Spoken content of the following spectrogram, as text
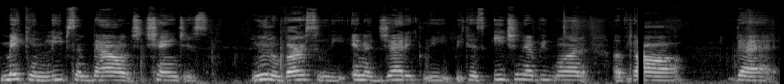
making leaps and bounds changes universally, energetically, because each and every one of y'all that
